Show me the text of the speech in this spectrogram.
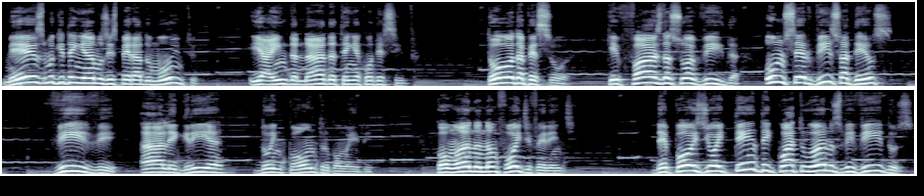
Mesmo que tenhamos esperado muito e ainda nada tenha acontecido. Toda pessoa que faz da sua vida um serviço a Deus vive a alegria do encontro com Ele. Com Ana não foi diferente. Depois de 84 anos vividos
